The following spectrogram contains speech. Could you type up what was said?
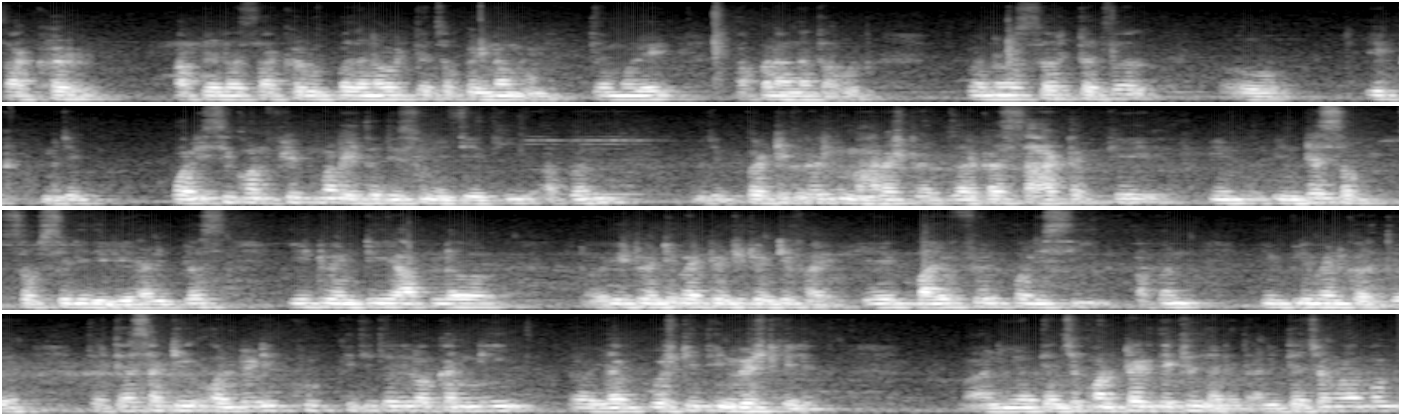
साखर आपल्याला साखर उत्पादनावर त्याचा परिणाम होईल. त्यामुळे आपण आणत आहोत. पण सर त्याचं एक म्हणजे पॉलिसी कॉन्फ्लिक्ट मला इथं दिसून येते की आपण म्हणजे पर्टिक्युलरली महाराष्ट्रात जर का सहा टक्के इन इंटरेस्ट सब सबसिडी दिली आणि प्लस ई ट्वेंटी आपलं E twenty by twenty twenty five हे बायोफ्युअल पॉलिसी आपण इम्प्लिमेंट करतोय. तर त्यासाठी ऑलरेडी खूप कितीतरी लोकांनी या गोष्टीत इन्व्हेस्ट केलेत. आणि त्यांचे कॉन्ट्रॅक्ट देखील झालेत. आणि त्याच्यामुळे मग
